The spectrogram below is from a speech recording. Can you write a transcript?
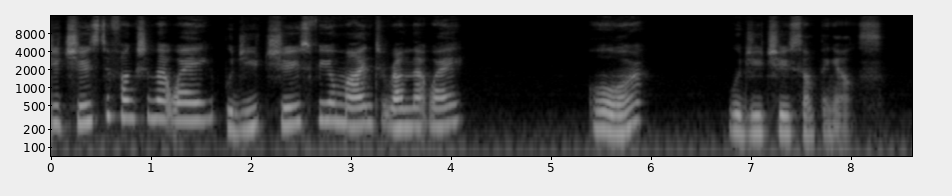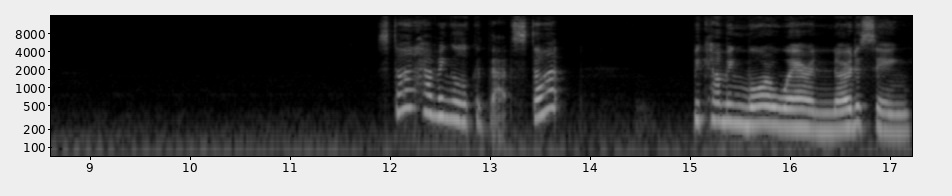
you choose to function that way? Would you choose for your mind to run that way? Or would you choose something else? Start having a look at that. Start becoming more aware and noticing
